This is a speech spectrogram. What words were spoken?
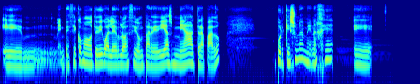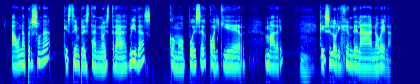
Em, empecé, como te digo, a leerlo hace un par de días, me ha atrapado, porque es un homenaje eh, a una persona que siempre está en nuestras vidas, como puede ser cualquier madre, hmm. que es el origen de la novela.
